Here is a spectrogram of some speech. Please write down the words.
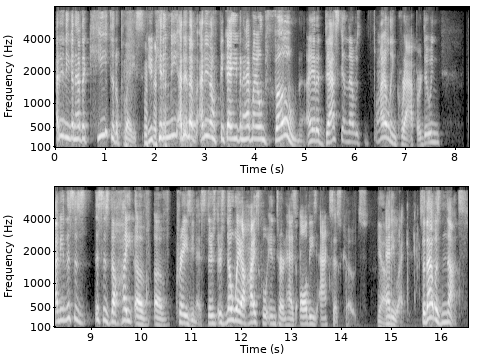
I didn't even have the key to the place. you kidding me? I didn't have I didn't think I even had my own phone. I had a desk and I was filing crap or doing I mean, this is this is the height of of craziness. There's there's no way a high school intern has all these access codes. Yeah. Anyway, so that was nuts.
